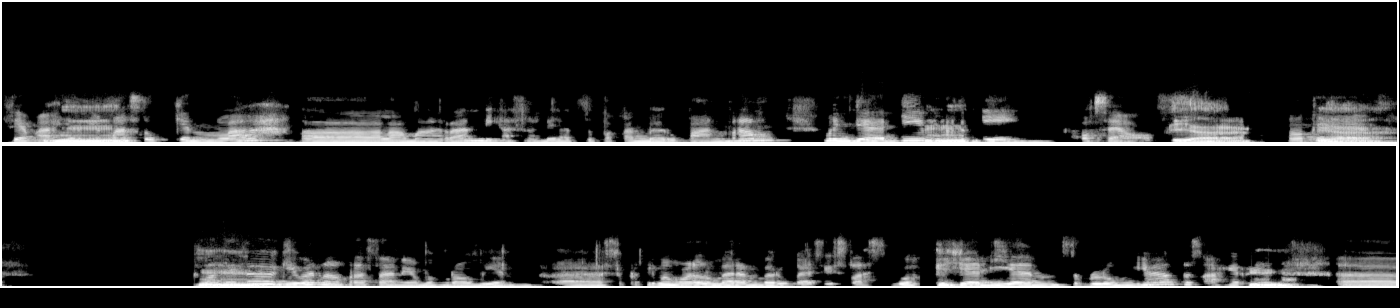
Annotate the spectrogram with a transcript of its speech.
Siap akhirnya hmm. masukinlah uh, lamaran di Asra Daihatsu Pekanbaru Panam menjadi hmm. marketing atau sales. Iya. Oke. Okay. Iya. Waktu hmm. itu gimana perasaannya Bang Robin? Uh, seperti memulai lembaran baru gak sih setelah sebuah kejadian sebelumnya terus akhirnya hmm. uh,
